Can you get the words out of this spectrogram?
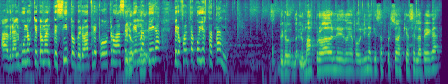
Habrá algunos que toman tecito, pero otros hacen Pero- bien la pega, pero falta apoyo estatal. Pero lo más probable, doña Paulina, es que esas personas que hacen la pega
